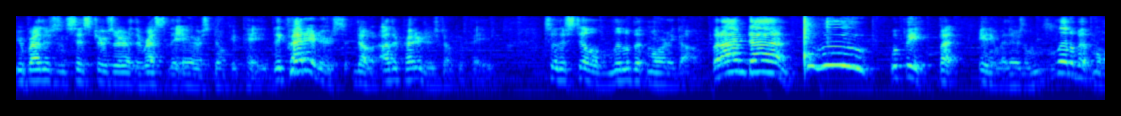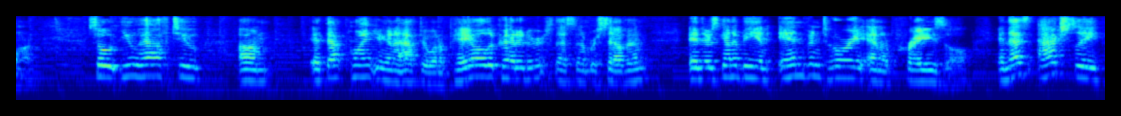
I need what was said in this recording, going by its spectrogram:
your brothers and sisters or the rest of the heirs don't get paid. The creditors don't, other creditors don't get paid. So there's still a little bit more to go. But I'm done. Woohoo! Whoopee. But anyway, there's a little bit more. So you have to, um, at that point, you're to have to want to pay all the creditors. That's number seven. And there's going to be an inventory and appraisal. And that's actually,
